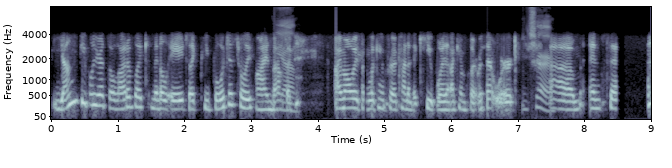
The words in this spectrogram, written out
young people here. It's a lot of like middle age like people, which is totally fine. But I was like, I'm always looking for a kind of the cute boy that I can flirt with at work. Sure. Um, and so,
